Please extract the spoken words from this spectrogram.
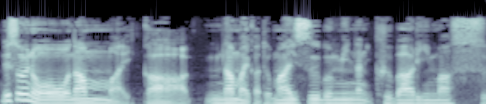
で、そういうのを何枚か、何枚かというか枚数分みんなに配ります。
